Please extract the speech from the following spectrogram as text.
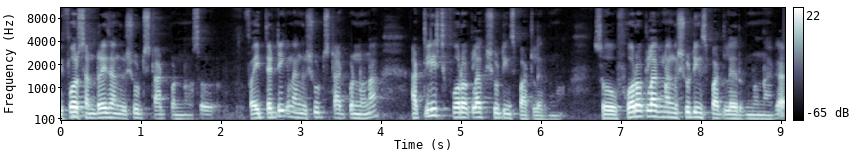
பிஃபோர் சன்ரைஸ் அங்கே ஷூட் ஸ்டார்ட் பண்ணோம். ஸோ ஃபைவ் தேர்ட்டிக்கு நாங்கள் ஷூட் ஸ்டார்ட் பண்ணோன்னா at least four o'clock shooting ஸ்பாட்டில் இருக்கணும். ஸோ ஃபோர் ஓ கிளாக் நாங்கள் ஷூட்டிங் ஸ்பாட்டில் இருக்கணும்னாக்கா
